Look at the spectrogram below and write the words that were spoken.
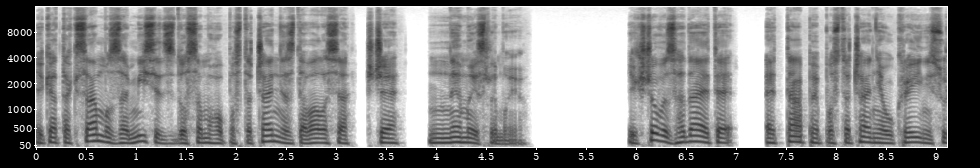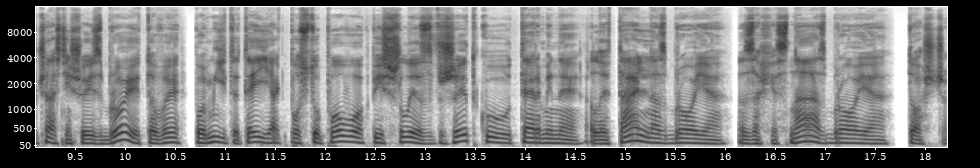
яка так само за місяць до самого постачання здавалася ще немислимою. Якщо ви згадаєте етапи постачання Україні сучаснішої зброї, то ви помітите, як поступово пішли з вжитку терміни летальна зброя, захисна зброя тощо.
